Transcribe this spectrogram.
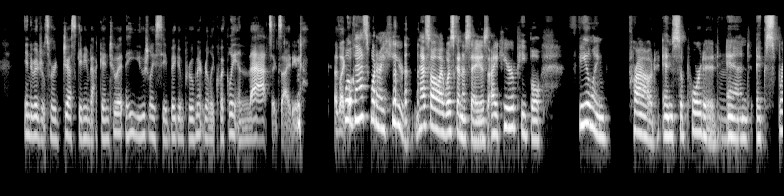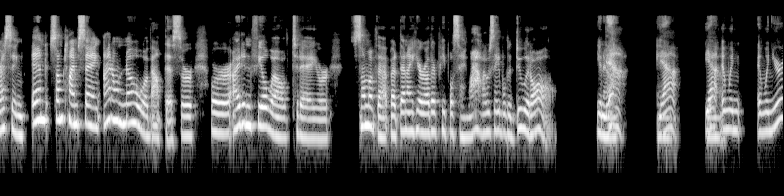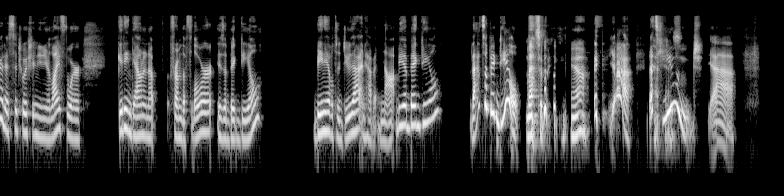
individuals who are just getting back into it, they usually see big improvement really quickly. And that's exciting. I was like, well, well. that's what I hear. that's all I was going to say is I hear people feeling proud and supported mm-hmm. and expressing and sometimes saying i don't know about this or or i didn't feel well today or some of that but then i hear other people saying wow i was able to do it all you know yeah and, yeah yeah. yeah. And when and when you're in a situation in your life where getting down and up from the floor is a big deal, being able to do that and have it not be a big deal, that's a big deal. That's a big, yeah. yeah. That's that huge. Is. Yeah.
